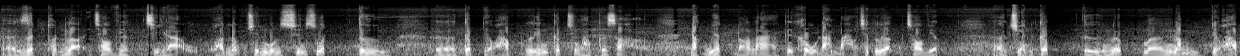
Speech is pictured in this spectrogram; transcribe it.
Ờ, rất thuận lợi cho việc chỉ đạo hoạt động chuyên môn xuyên suốt từ ờ, cấp tiểu học lên cấp trung học cơ sở. Đặc biệt đó là cái khâu đảm bảo chất lượng cho việc ờ, chuyển cấp từ lớp 5 tiểu học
